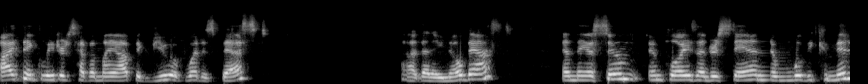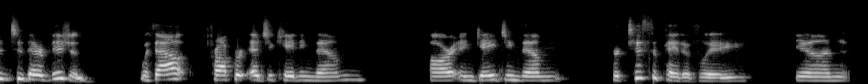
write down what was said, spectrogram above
I think leaders have a myopic view of what is best, uh, that they know best, and they assume employees understand and will be committed to their vision without proper educating them or engaging them participatively in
